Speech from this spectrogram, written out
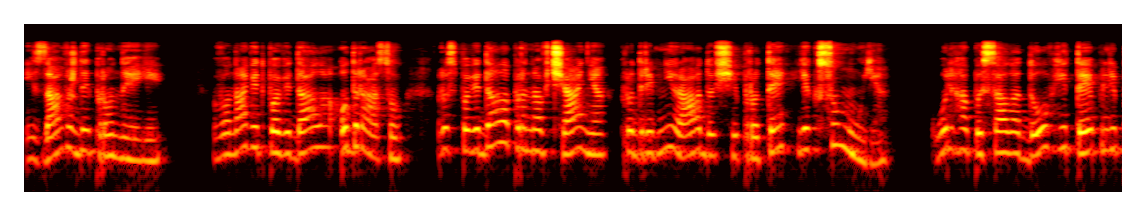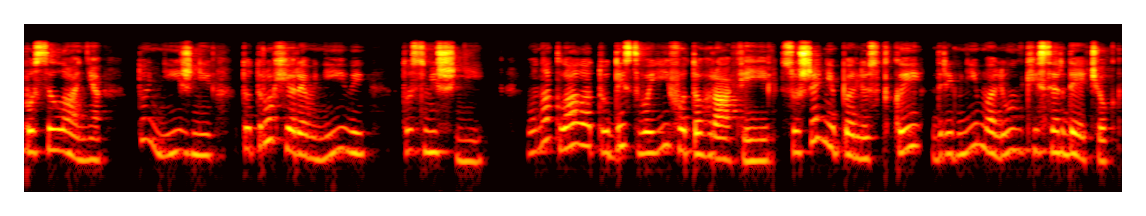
і завжди про неї. Вона відповідала одразу, розповідала про навчання, про дрібні радощі, про те, як сумує. Ольга писала довгі теплі посилання, то ніжні, то трохи ревніві, то смішні. Вона клала туди свої фотографії, сушені пелюстки, дрібні малюнки сердечок.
